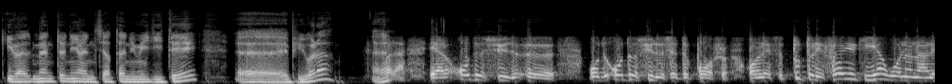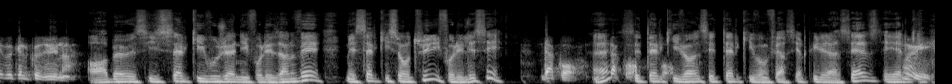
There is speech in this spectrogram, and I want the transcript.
qui va maintenir une certaine humidité. euh, et puis voilà. Hein Voilà. Et alors, au-dessus de, euh, au- au-dessus de cette poche, on laisse toutes les feuilles qu'il y a ou on en enlève quelques-unes? Ah ben si celles qui vous gênent, il faut les enlever, mais celles qui sont au-dessus, il faut les laisser. D'accord. Hein c'est elles qui vont, c'est elles qui vont faire circuler la sève, c'est elles, Oui. qui-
